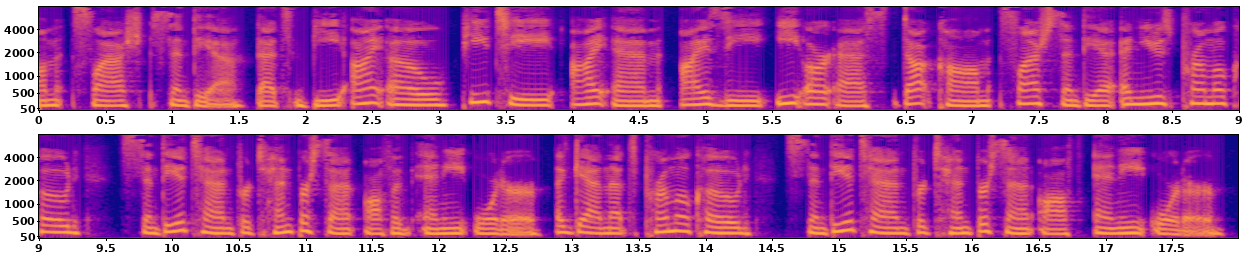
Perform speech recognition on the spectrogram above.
com slash Cynthia. That's B-I-O-P-T-I-M-I-Z-E-R-S dot com slash Cynthia and use promo code Cynthia 10 for 10% off of any order. Again, that's promo code Cynthia 10 for 10% off any order.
